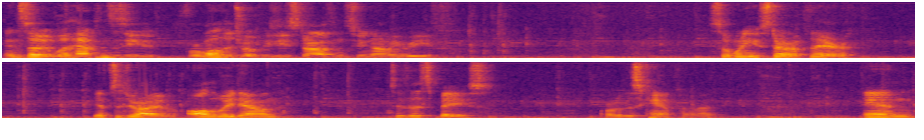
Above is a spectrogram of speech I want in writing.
And so what happens is you, for one of the trophies, you start off in Tsunami Reef. So when you start up there, you have to drive all the way down to this base, or this camp. And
